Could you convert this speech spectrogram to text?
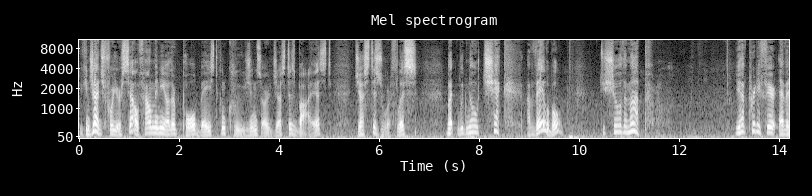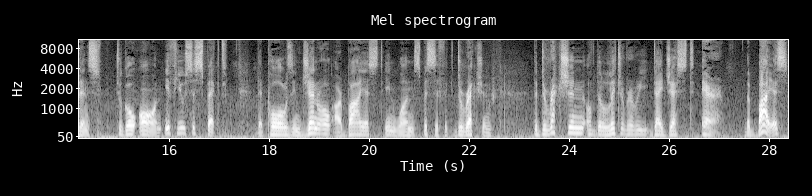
You can judge for yourself how many other poll based conclusions are just as biased, just as worthless, but with no check available to show them up. You have pretty fair evidence to go on if you suspect that polls in general are biased in one specific direction the direction of the Literary Digest air. The bias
